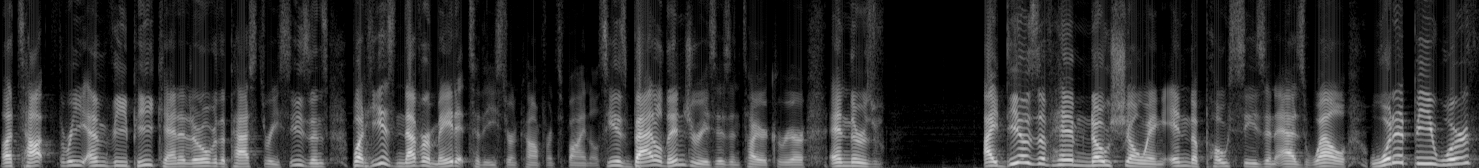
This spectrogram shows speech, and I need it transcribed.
a top three MVP candidate over the past three seasons, but he has never made it to the Eastern Conference Finals. He has battled injuries his entire career, and there's ideas of him no showing in the postseason as well. Would it be worth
